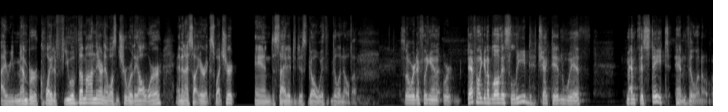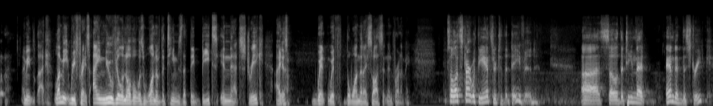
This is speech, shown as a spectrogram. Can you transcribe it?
I remember quite a few of them on there, and I wasn't sure where they all were. And then I saw Eric's sweatshirt and decided to just go with Villanova. So we're definitely gonna we're definitely gonna blow this lead. Checked in with Memphis State and Villanova. I mean, let me rephrase. I knew Villanova was one of the teams that they beat in that streak. I Yeah. just went with the one that I saw sitting in front of me. So let's start with the answer to the David. Uh, so the team that ended the streak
